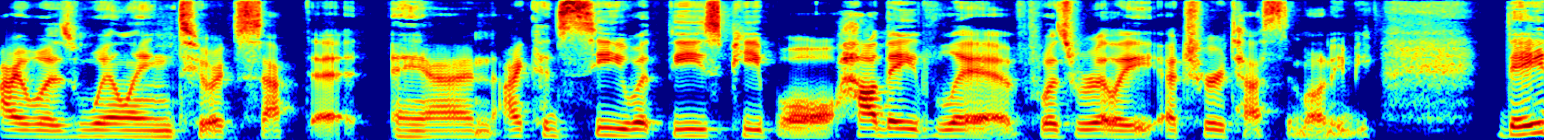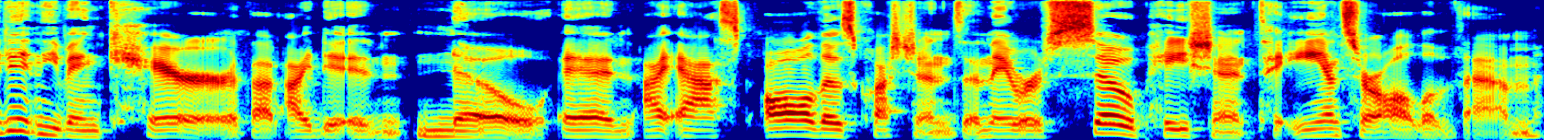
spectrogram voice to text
I was willing to accept it. And I could see what these people, how they lived was really a true testimony. They didn't even care that I didn't know. And I asked all those questions and they were so patient to answer all of them.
